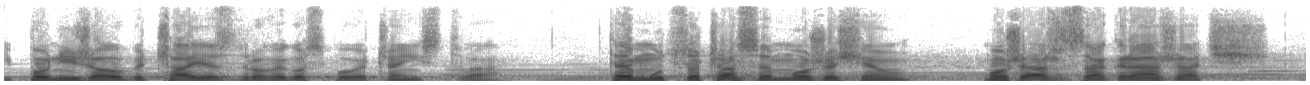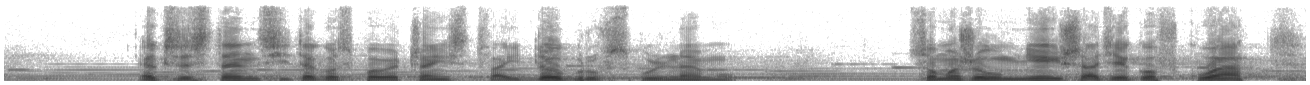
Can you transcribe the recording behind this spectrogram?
i poniża obyczaje zdrowego społeczeństwa, temu, co czasem może się, może aż zagrażać egzystencji tego społeczeństwa i dobru wspólnemu, co może umniejszać jego wkład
